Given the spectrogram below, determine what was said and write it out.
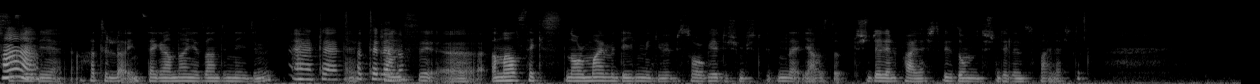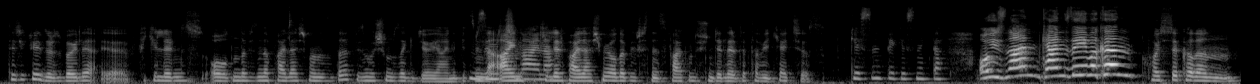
Ha. diye hatırla Instagram'dan yazan dinleyicimiz. Evet evet Evet, hatırladım. Kendisi e, anal seks normal mi değil mi gibi bir sorguya düşmüştü. Bizim de yazdı. Düşüncelerini paylaştı. Biz de onun düşüncelerimizi paylaştık. Teşekkür ediyoruz. Böyle e, fikirleriniz olduğunda bizimle paylaşmanız da bizim hoşumuza gidiyor yani. Bizimle Bizim için aynı aynen. fikirleri paylaşmıyor olabilirsiniz. Farklı düşünceleri de tabii ki açığız. Kesinlikle kesinlikle. O yüzden kendinize iyi bakın. Hoşçakalın.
